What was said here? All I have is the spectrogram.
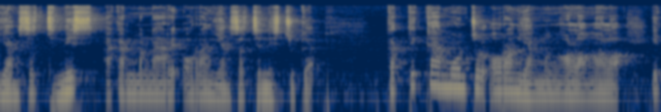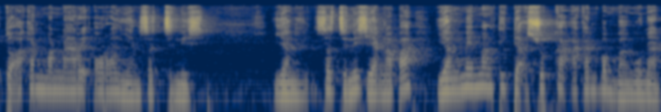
yang sejenis akan menarik orang yang sejenis juga. Ketika muncul orang yang mengolok-olok, itu akan menarik orang yang sejenis. Yang sejenis yang apa? Yang memang tidak suka akan pembangunan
